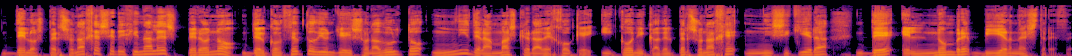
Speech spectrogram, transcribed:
de los personajes originales, pero no del concepto de un Jason adulto, ni de la máscara de hockey icónica del personaje, ni siquiera de el nombre Viernes 13.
